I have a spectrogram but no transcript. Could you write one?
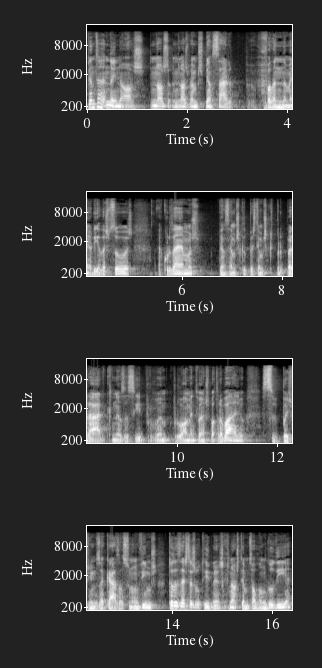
pensando em nós, nós, nós vamos pensar, falando na maioria das pessoas, acordamos, pensamos que depois temos que preparar que nós a seguir provavelmente vamos para o trabalho, se depois vimos a casa ou se não vimos, todas estas rotinas que nós temos ao longo do dia,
